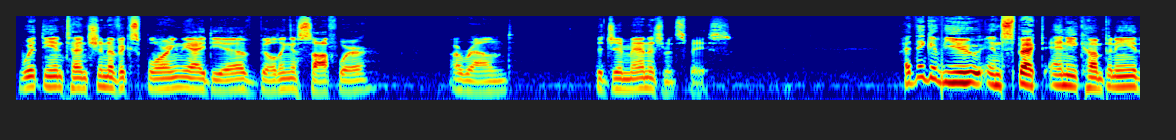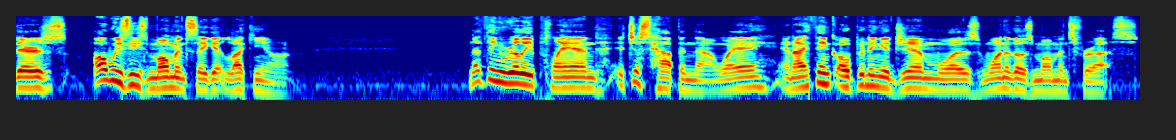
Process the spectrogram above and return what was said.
with the intention of exploring the idea of building a software around the gym management space. I think if you inspect any company, there's always these moments they get lucky on. Nothing really planned, it just happened that way, and I think opening a gym was one of those moments for us.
